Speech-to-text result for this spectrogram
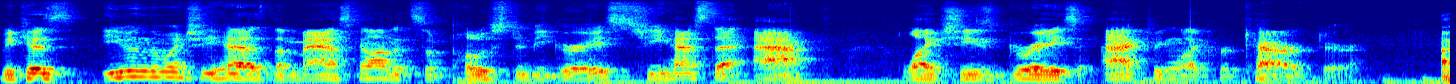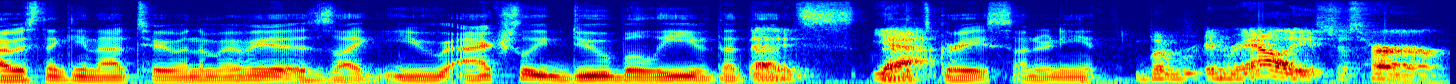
Because even when she has the mask on, it's supposed to be Grace. She has to act like she's Grace, acting like her character. I was thinking that too in the movie. Is like you actually do believe that That that's it's- yeah. that it's Grace underneath. But in reality, it's just her.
